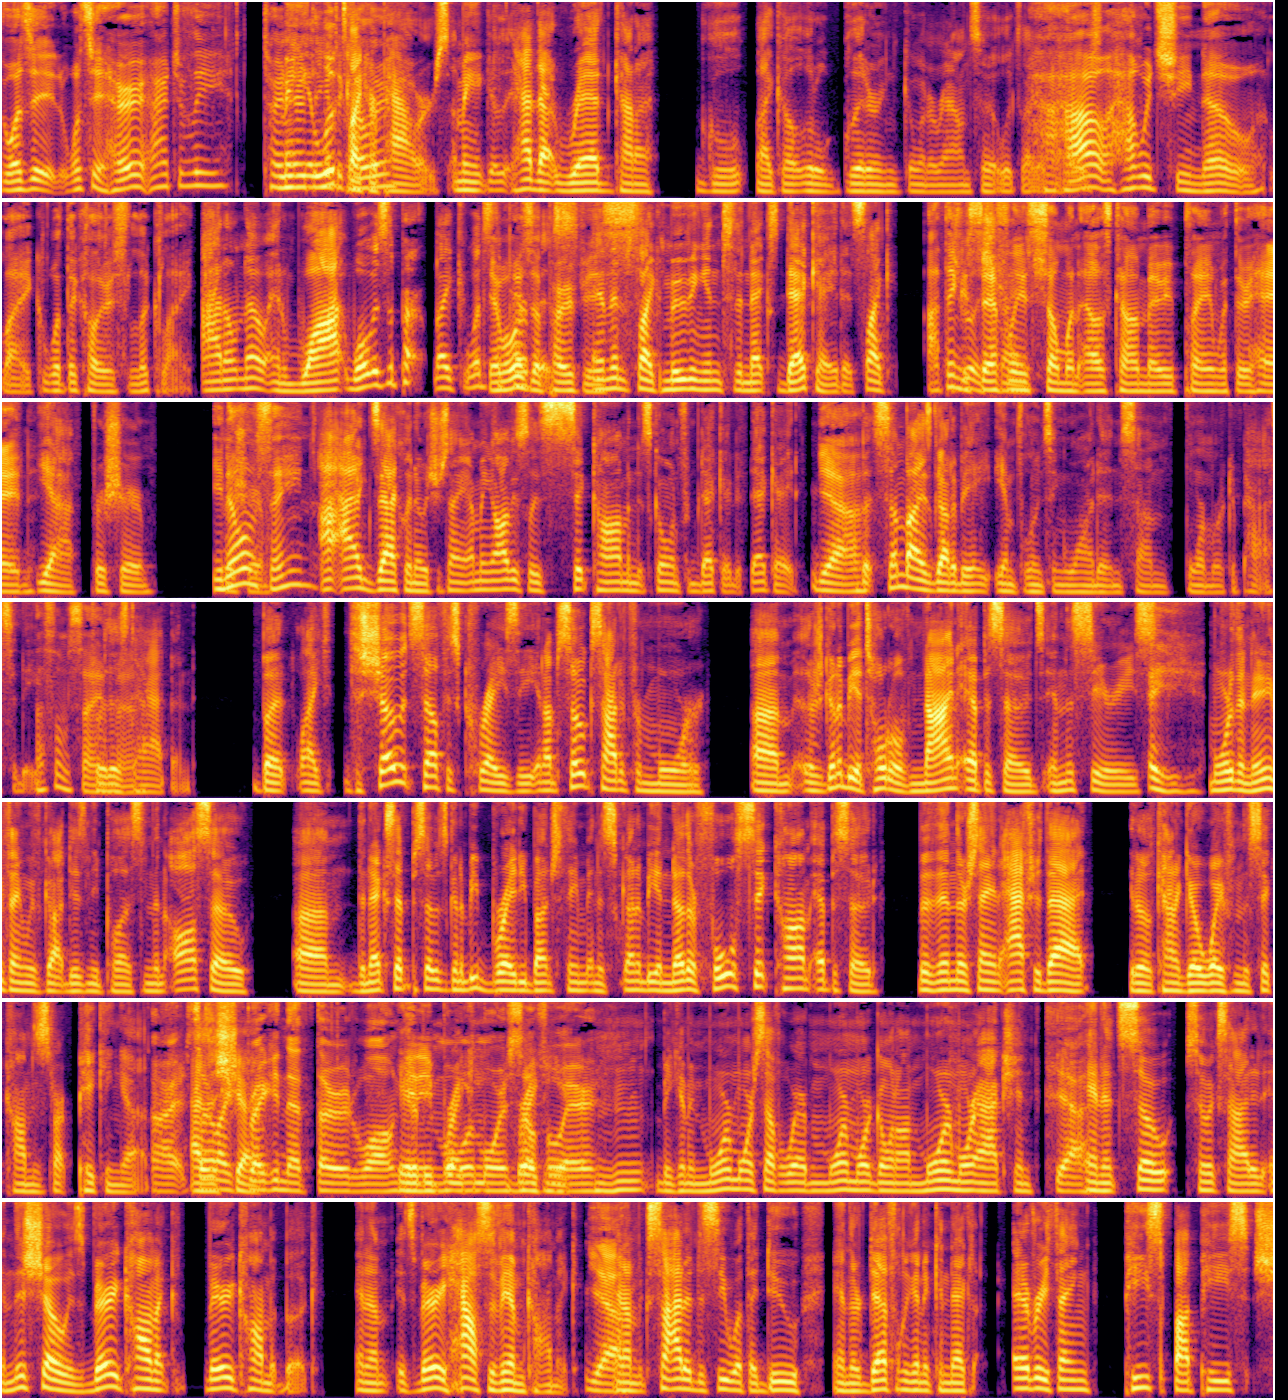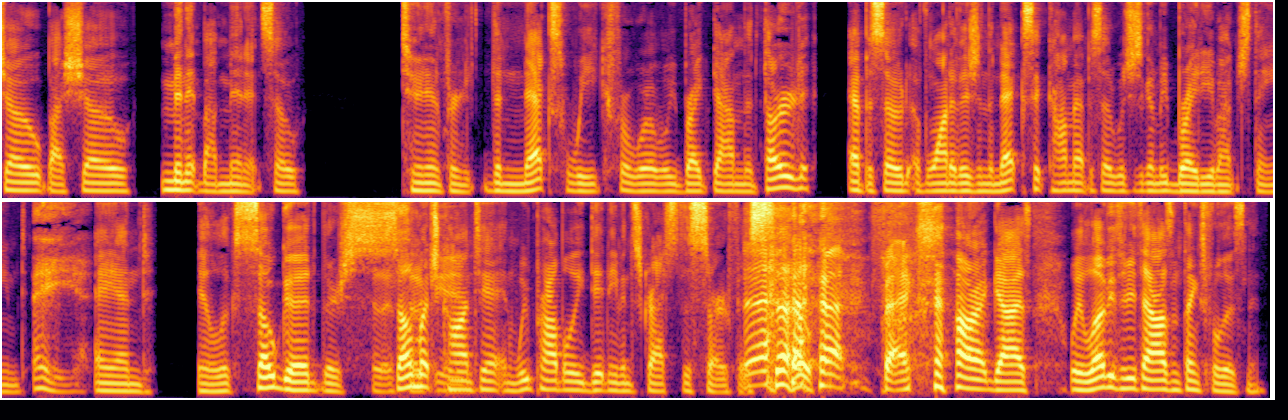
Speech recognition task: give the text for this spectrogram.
Was it was it her actively I turning? mean, it looked like her powers. I mean, it had that red kind of gl- like a little glittering going around, so it looked like How powers. how would she know like what the colors look like? I don't know, and why? What was the pur- like? What's Yeah, the what was the purpose? And then it's like moving into the next decade. It's like, I think It's it's, really definitely strange. someone else kind of maybe playing with their head. yeah, for sure. You know what I'm saying? I, I exactly know what you're saying. I mean, obviously it's sitcom and it's going from decade to decade, Yeah. but somebody's got to be influencing Wanda in some form or capacity That's what I'm saying. for this man. to happen. But like the show itself is crazy, and I'm so excited for more. Um, there's going to be a total of nine episodes in the series. Hey. more than anything we've got disney plus and then also um, the next episode is going to be brady bunch theme and it's going to be another full sitcom episode but then they're saying after that it'll kind of go away from the sitcoms and start picking up All right. as So a like show. breaking that third wall and It'll getting more and more breaking self-aware. mhm, becoming more and more self-aware more and more going on more and more action Yeah. and it's so so excited and this show is very comic very comic book and um, it's very house of m comic yeah. and I'm excited to see what they do. And they're definitely going to connect everything piece by piece, show by show, minute by minute. So tune in for the next week for where we break down the third episode of WandaVision, the next sitcom episode, which is going to be Brady Bunch themed. hey. And it looks so good. There's so, so much good. content, and we probably didn't even scratch the surface. So, Facts. all right, guys, we love you 3000. Thanks for listening.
